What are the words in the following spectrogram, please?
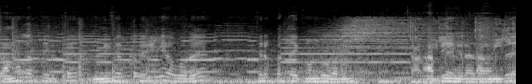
சமூகத்திற்கு மிகப்பெரிய ஒரு திருப்பத்தை கொண்டு வரும் அப்படிங்கிறத வந்து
